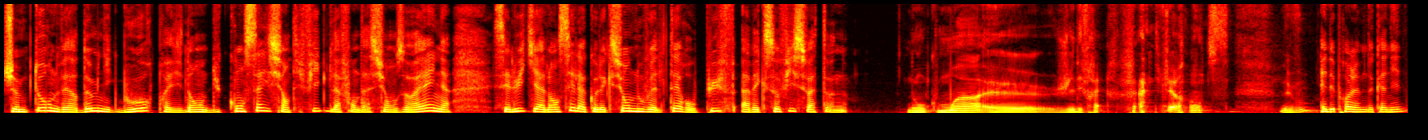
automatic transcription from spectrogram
Je me tourne vers Dominique Bourg, président du conseil scientifique de la Fondation Zoein. C'est lui qui a lancé la collection Nouvelle Terre au PUF avec Sophie Swaton. Donc moi, euh, j'ai des frères, à différence de vous. Et des problèmes de canines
